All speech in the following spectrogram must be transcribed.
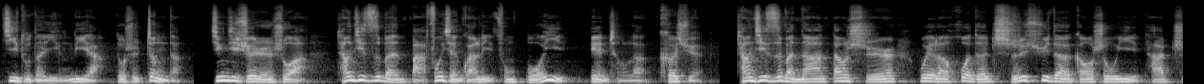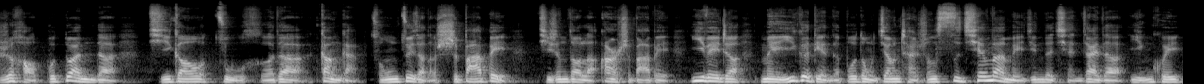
季度的盈利啊都是正的。经济学人说啊，长期资本把风险管理从博弈变成了科学。长期资本呢，当时为了获得持续的高收益，它只好不断的提高组合的杠杆，从最早的十八倍。提升到了二十八倍，意味着每一个点的波动将产生四千万美金的潜在的盈亏。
